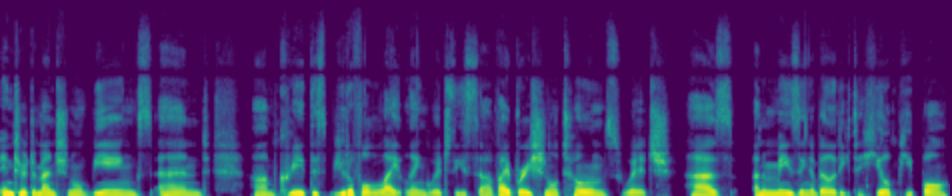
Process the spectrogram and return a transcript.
interdimensional beings and um, create this beautiful light language, these uh, vibrational tones, which has an amazing ability to heal people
